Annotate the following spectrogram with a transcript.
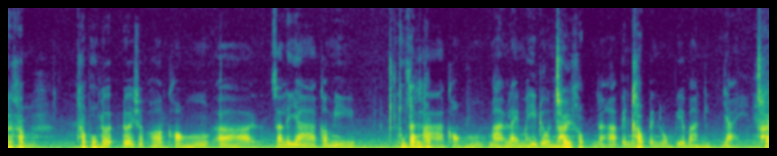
นะครับอืมครับผมโดยโดยเฉพาะของเอ่อสารยาก็มีถูกสาต้องครับขาของมหาวิทยาลัยมหิดลใช่ครับนะคะเป็นครับเป็นโรงพยาบาลใหญ่ใช่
